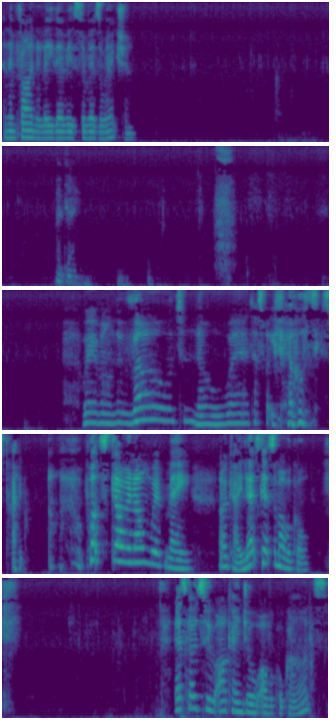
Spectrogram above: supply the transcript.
And then finally there is the resurrection. Okay. We're on the road to nowhere. That's what he feels. It's like, what's going on with me? Okay, let's get some Oracle. Let's go to Archangel Oracle cards.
